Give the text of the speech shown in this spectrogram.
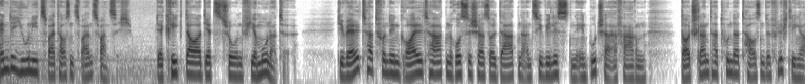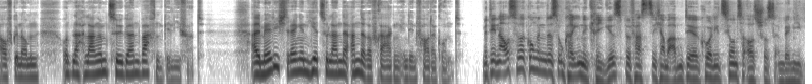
Ende Juni 2022. Der Krieg dauert jetzt schon vier Monate. Die Welt hat von den Gräueltaten russischer Soldaten an Zivilisten in Butscha erfahren, Deutschland hat Hunderttausende Flüchtlinge aufgenommen und nach langem Zögern Waffen geliefert. Allmählich drängen hierzulande andere Fragen in den Vordergrund. Mit den Auswirkungen des Ukraine-Krieges befasst sich am Abend der Koalitionsausschuss in Berlin.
